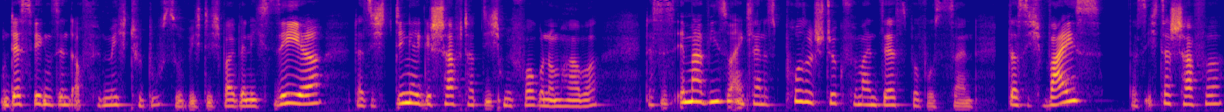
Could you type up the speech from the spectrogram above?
Und deswegen sind auch für mich To-Dos so wichtig, weil wenn ich sehe, dass ich Dinge geschafft habe, die ich mir vorgenommen habe, das ist immer wie so ein kleines Puzzlestück für mein Selbstbewusstsein, dass ich weiß, dass ich das schaffe,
